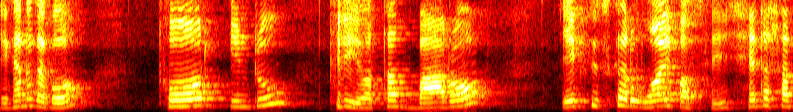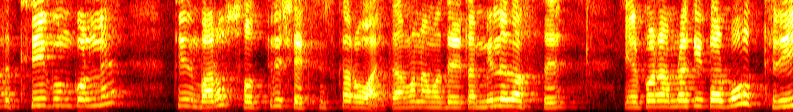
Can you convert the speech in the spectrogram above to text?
এখানে দেখো ফোর ইন্টু থ্রি, অর্থাৎ বারো এক্স স্কোয়ার ওয়াই পাচ্ছি, সেটার সাথে থ্রি গুণ করলে তিন বারো ছত্রিশ এক্স স্কোয়ার ওয়াই, তার মানে আমাদের এটা মিলে যাচ্ছে। এরপরে আমরা কি করব? থ্রি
